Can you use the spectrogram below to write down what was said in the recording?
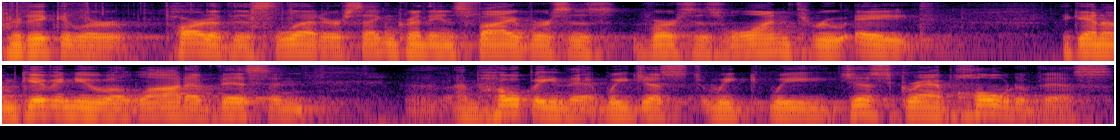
particular part of this letter 2 Corinthians 5, verses, verses 1 through 8. Again, I'm giving you a lot of this and uh, I'm hoping that we just we, we just grab hold of this.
